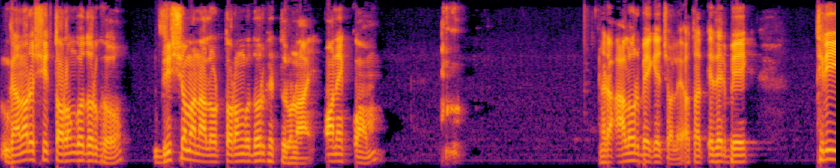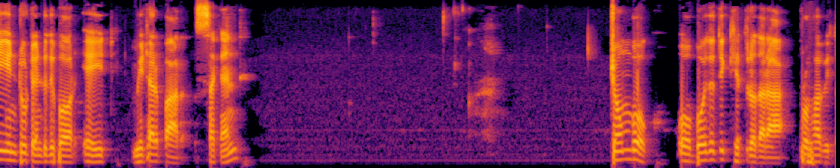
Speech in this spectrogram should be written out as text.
গামা রশ্মির তরঙ্গ দৈর্ঘ্য দৃশ্যমান আলোর তরঙ্গ দৈর্ঘ্যের তুলনায় অনেক কম। এরা আলোর বেগে চলে, অর্থাৎ এদের বেগ three into ten to the power eight metre per second চৌম্বক ও বৈদ্যুতিক ক্ষেত্র দ্বারা প্রভাবিত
